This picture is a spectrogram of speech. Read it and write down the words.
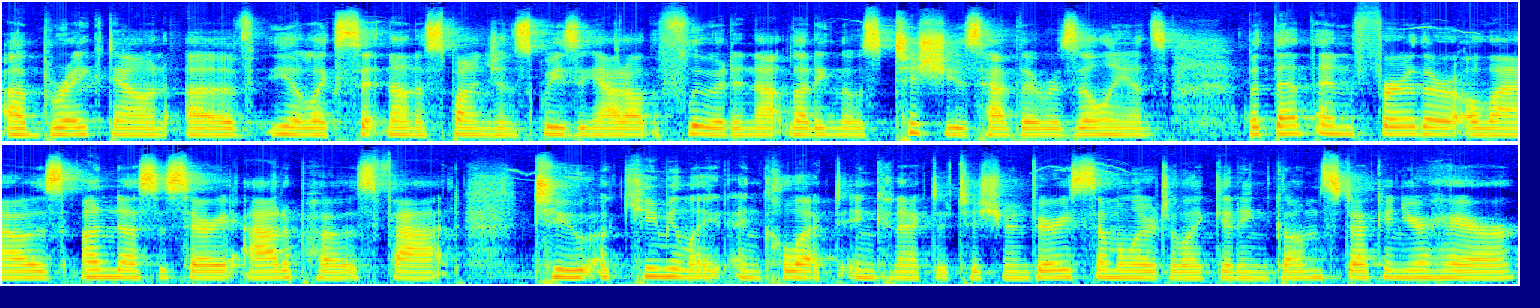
a breakdown of, you know, like sitting on a sponge and squeezing out all the fluid and not letting those tissues have their resilience, but that then further allows unnecessary adipose fat to accumulate and collect in connective tissue and very similar to like getting gum stuck in your hair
